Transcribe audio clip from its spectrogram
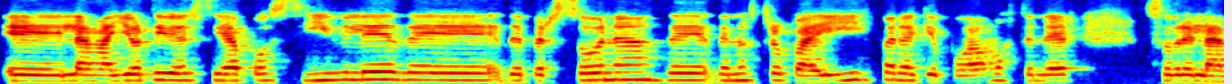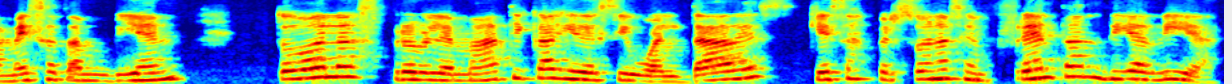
eh, la mayor diversidad posible de, personas de, nuestro país para que podamos tener sobre la mesa también todas las problemáticas y desigualdades que esas personas enfrentan día a día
